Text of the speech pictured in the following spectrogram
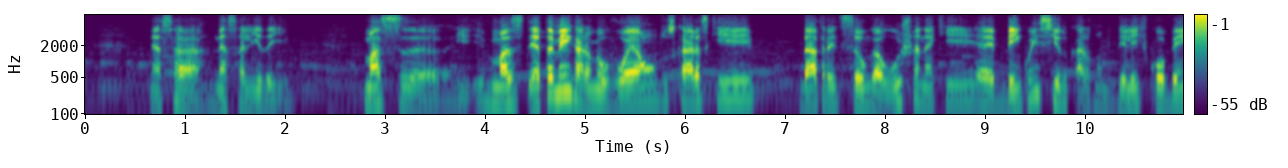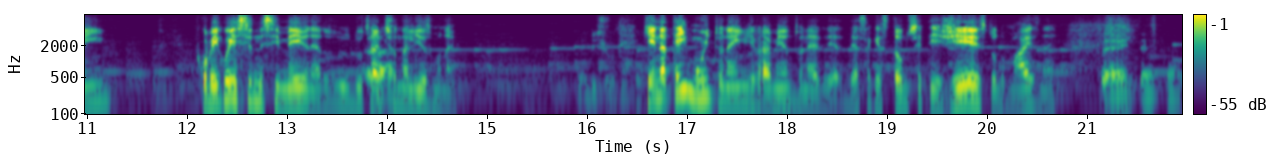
nessa, nessa lida aí. Mas, eh, mas é também, cara, o meu avô é um dos caras que da tradição gaúcha, né, que é bem conhecido, cara. O nome dele ficou bem ficou bem conhecido nesse meio, né, do, do tradicionalismo, né? Que ainda tem muito, né, em livramento, né, de- dessa questão dos CTGs e tudo mais, né? Tem, tem, tem.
